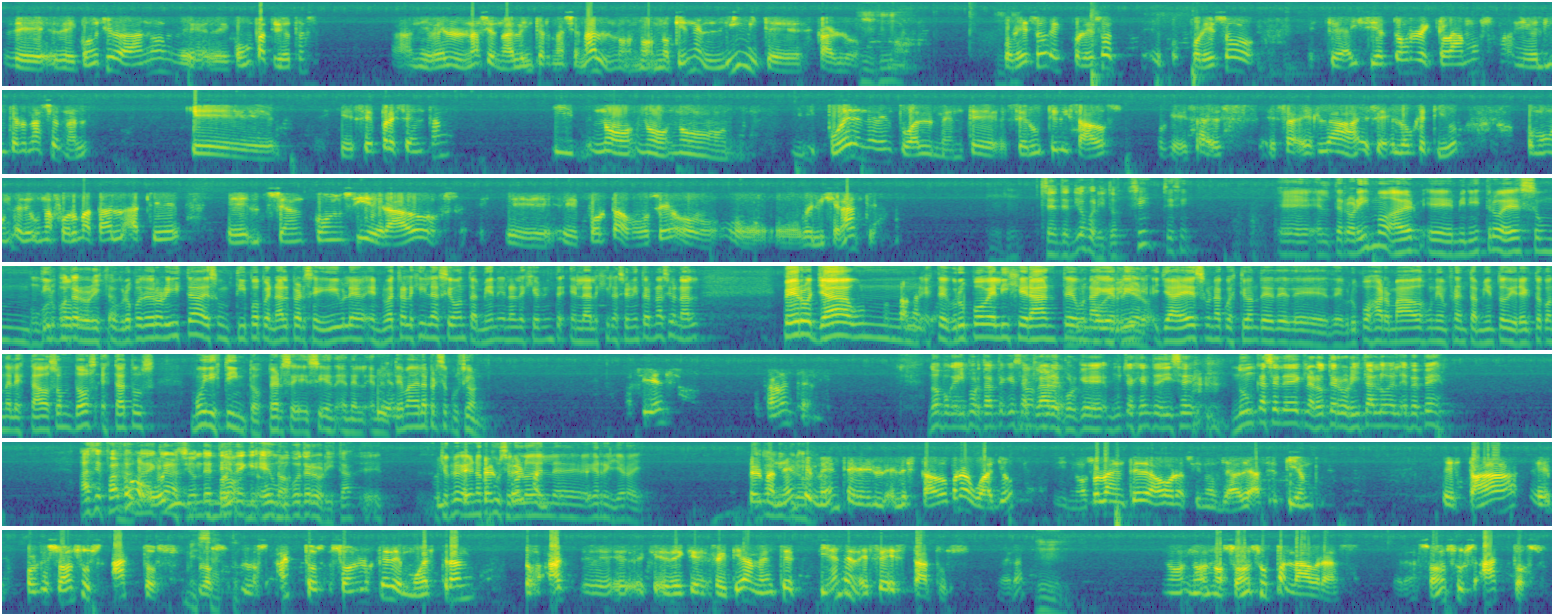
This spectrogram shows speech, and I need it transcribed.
de, de conciudadanos, de, compatriotas a nivel nacional e internacional. No, no, no tienen límites, Carlos. Por eso, por eso, por eso que hay ciertos reclamos a nivel internacional que, que se presentan y no, no, no, y pueden eventualmente ser utilizados, porque esa es, esa es la, ese es el objetivo, como de una forma tal a que eh, sean considerados eh, portavoces o, o, beligerantes. ¿Se entendió, bonito Sí, sí, sí. Eh, el terrorismo, a ver, eh, ministro, es un, grupo terrorista. Un grupo terrorista es un tipo penal perseguible en nuestra legislación, también en la, legislación, en la legislación internacional, pero ya un este grupo beligerante, una guerrilla, ya es una cuestión de, de, grupos armados, un enfrentamiento directo con el Estado. Son dos estatus muy distintos en, en, el, en el tema de la persecución. Así es, totalmente. No, porque es importante que se aclare, porque mucha gente dice, nunca se le declaró terrorista a lo del EPP. Hace falta una declaración de, de que es un grupo terrorista. Eh, yo creo que hay una confusión con lo del eh, guerrillero ahí. Permanentemente el, Estado paraguayo, y no solamente de ahora, sino ya de hace tiempo, está, eh, porque son sus actos, los, los actos son los que demuestran los eh, eh de que efectivamente tienen ese estatus, ¿verdad? Mm. No, no, no son sus palabras, son sus actos.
